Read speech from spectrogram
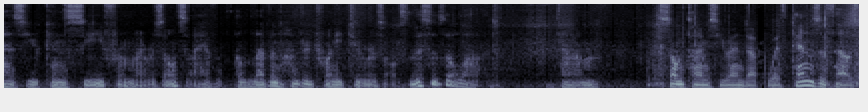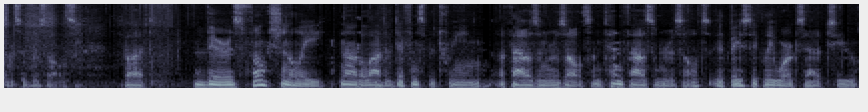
As you can see from my results, I have 1,122 results. This is a lot. Um, sometimes you end up with tens of thousands of results, but there's functionally not a lot of difference between a thousand results and 10,000 results. It basically works out to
